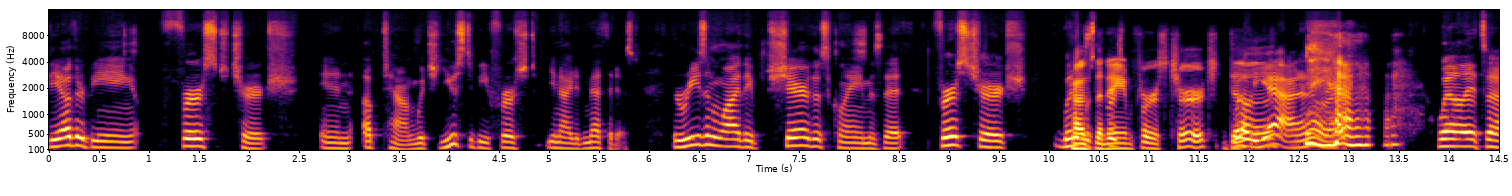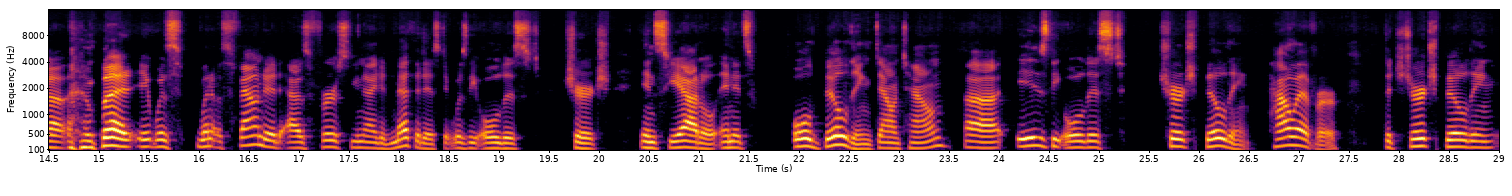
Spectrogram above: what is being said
The other being First Church in Uptown, which used to be First United Methodist. The reason why they share this claim is that First Church when it Has was the first- name First Church. Well, yeah, I know, right? Well, it's uh, but it was when it was founded as First United Methodist. It was the oldest church in Seattle, and its old building downtown uh, is the oldest church building. However, the church building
